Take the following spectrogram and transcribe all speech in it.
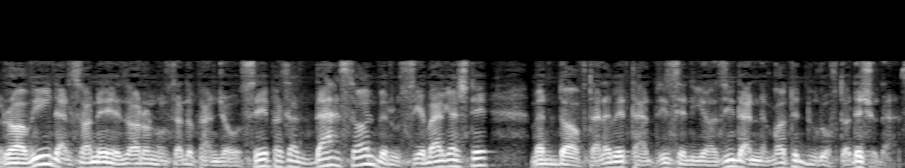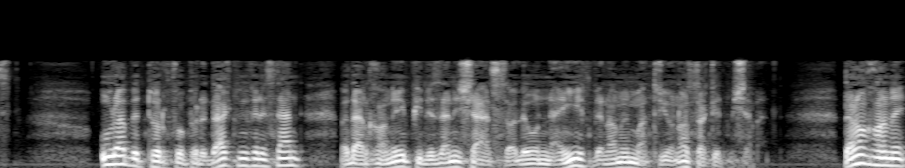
راوی در سال 1953 پس از ده سال به روسیه برگشته و داوطلب تدریس ریاضی در نقاط دورافتاده شده است. او را به ترفو پرودکت میفرستند و در خانه پیرزنی شهست ساله و نعیف به نام ماتریونا ساکت می شود. در آن خانه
